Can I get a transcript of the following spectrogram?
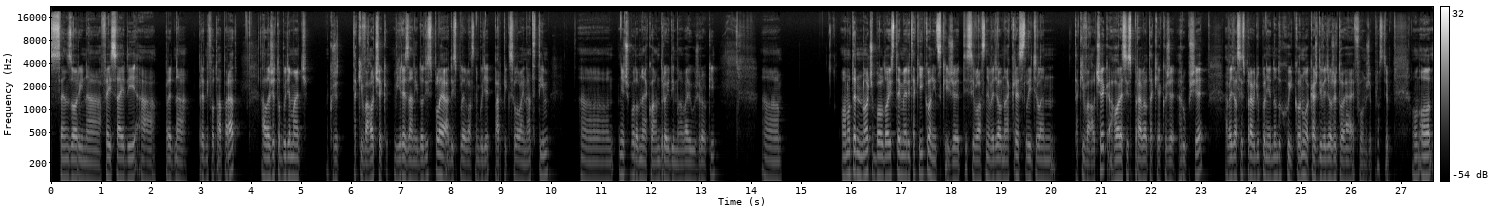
senzory na Face ID a predná, predný fotoaparát, ale že to bude mať akože taký valček vyrezaný do displeja a displej vlastne bude pár pixelov aj nad tým. Niečo podobné ako Androidy mávajú už roky ono ten noč bol do istej miery taký ikonický, že ty si vlastne vedel nakresliť len taký válček a hore si spravil taký akože hrubšie a vedel si spraviť úplne jednoduchú ikonu a každý vedel, že to je iPhone, že proste on, on,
